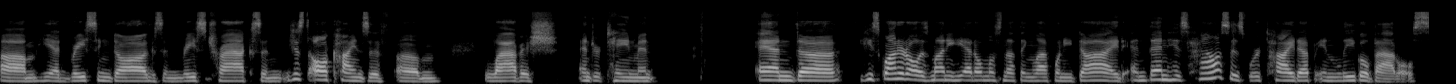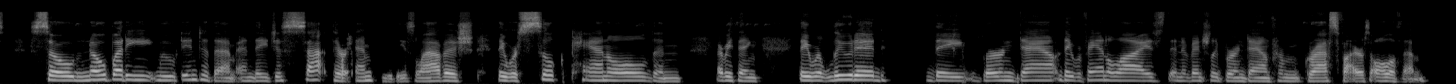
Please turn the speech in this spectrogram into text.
um, he had racing dogs and race tracks and just all kinds of um, lavish entertainment. And uh, he squandered all his money. He had almost nothing left when he died. And then his houses were tied up in legal battles. So nobody moved into them and they just sat there empty. These lavish, they were silk paneled and everything. They were looted. They burned down, they were vandalized and eventually burned down from grass fires, all of them.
